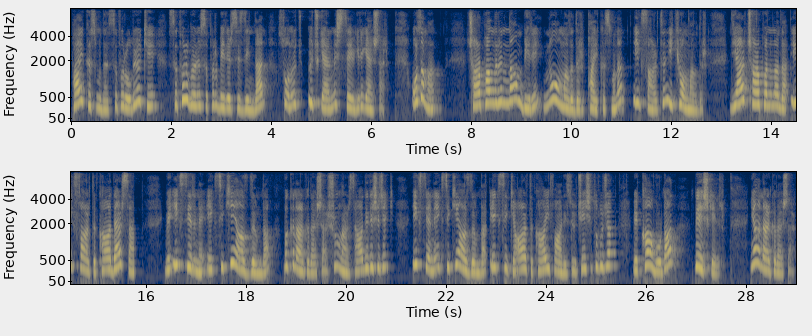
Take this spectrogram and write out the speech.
pay kısmı da 0 oluyor ki 0 bölü 0 belirsizliğinden sonuç 3 gelmiş sevgili gençler. O zaman çarpanlarından biri ne olmalıdır pay kısmının? x artı 2 olmalıdır. Diğer çarpanına da x artı k dersem ve x yerine eksi 2 yazdığımda bakın arkadaşlar şunlar sadeleşecek. x yerine eksi 2 yazdığımda eksi 2 artı k ifadesi 3'e eşit olacak ve k buradan 5 gelir. Yani arkadaşlar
